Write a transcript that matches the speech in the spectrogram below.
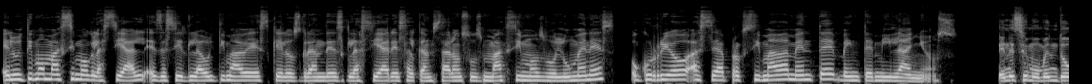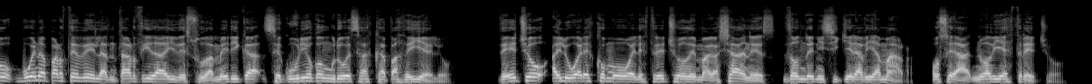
El último máximo glacial, es decir, la última vez que los grandes glaciares alcanzaron sus máximos volúmenes, ocurrió hace aproximadamente 20.000 años. En ese momento, buena parte de la Antártida y de Sudamérica se cubrió con gruesas capas de hielo. De hecho, hay lugares como el estrecho de Magallanes, donde ni siquiera había mar, o sea, no había estrecho,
